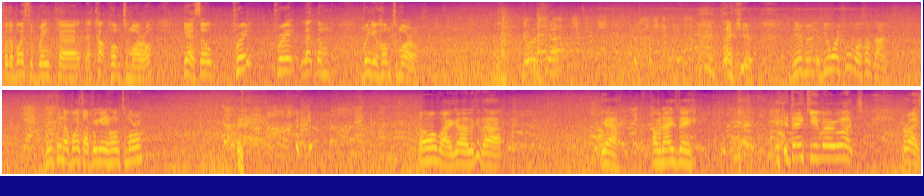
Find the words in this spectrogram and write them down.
for the boys to bring uh, the cup home tomorrow. Yeah, so pray, pray, let them bring it home tomorrow. You wanna see? Thank you. Do you, do you watch football sometimes? Yeah. Do you think the boys are bringing it home tomorrow? oh my god, look at that. Yeah, have a nice day. Thank you very much. Right.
